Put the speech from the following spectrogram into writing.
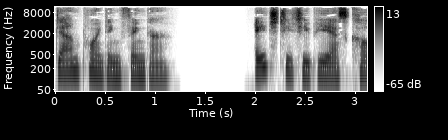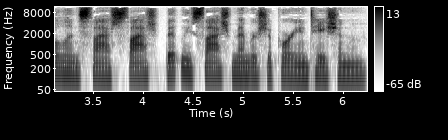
down pointing finger. https colon slash slash bit.ly slash membership orientation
